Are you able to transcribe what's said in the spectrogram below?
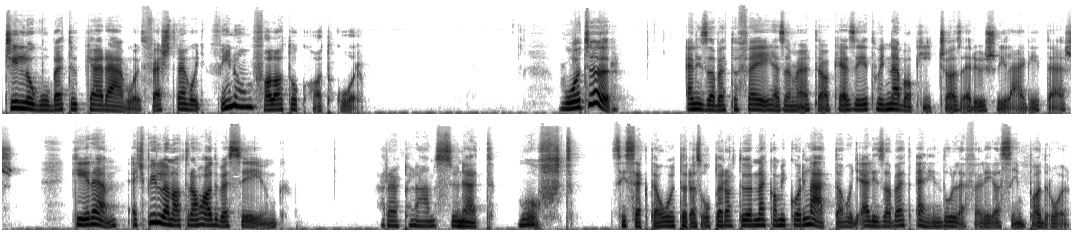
Csillogó betűkkel rá volt festve, hogy finom falatok hatkor. – Walter? Elizabeth a fejéhez emelte a kezét, hogy ne vakítsa az erős világítás. – Kérem, egy pillanatra hadd beszéljünk. Reklámszünet. Most! sziszegte Olter az operatőrnek, amikor látta, hogy Elizabeth elindul lefelé a színpadról.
